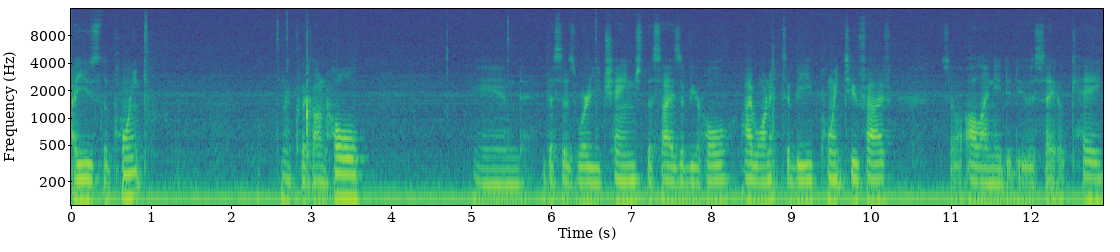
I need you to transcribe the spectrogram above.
I use the point. To click on hole this is where you change the size of your hole. I want it to be 0.25 so all I need to do is say OK.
